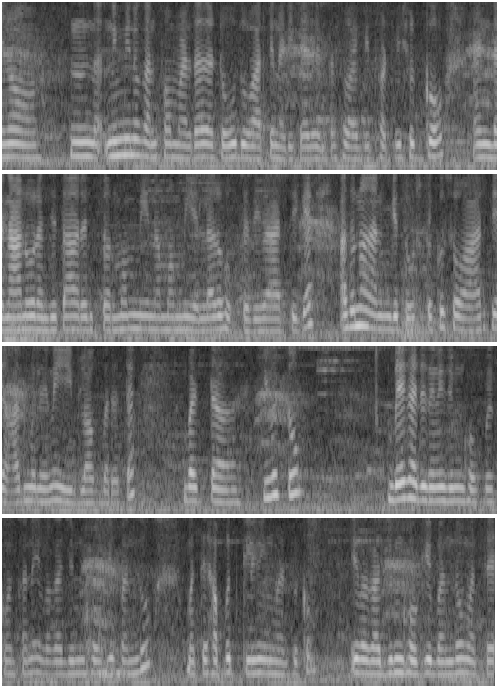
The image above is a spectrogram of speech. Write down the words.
ಏನೋ ನಿಮ್ಮಿನೂ ಕನ್ಫರ್ಮ್ ಮಾಡಿದೆ ದಟ್ ಹೌದು, ಆರತಿ ನಡೀತಾ ಇದೆ ಅಂತ. So I we thought we should go and ನಾನು, ರಂಜಿತಾ ರಂಜಿತ್ ಅವ್ರ ಮಮ್ಮಿ, ನಮ್ಮ ಮಮ್ಮಿ ಎಲ್ಲರೂ ಹೋಗ್ತಾ ಇದ್ದೀವಿ ಆರತಿಗೆ. ಅದನ್ನು ನಾನು ನಿಮಗೆ ತೋರಿಸ್ಬೇಕು. ಸೊ ಆರತಿ ಆದಮೇಲೆ ಈ ಬ್ಲಾಗ್ ಬರುತ್ತೆ. ಬಟ್ ಇವತ್ತು ಬೇಗ ಇದ್ದೀನಿ ಜಿಮ್ಗೆ ಹೋಗಬೇಕು ಅಂತಲೇ ಇವಾಗ ಜಿಮ್ಗೆ ಹೋಗಿ ಬಂದು ಮತ್ತು ಹಬ್ಬದ ಕ್ಲೀನಿಂಗ್ ಮಾಡಬೇಕು. ಇವಾಗ ಜಿಮ್ಗೆ ಹೋಗಿ ಬಂದು ಮತ್ತು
